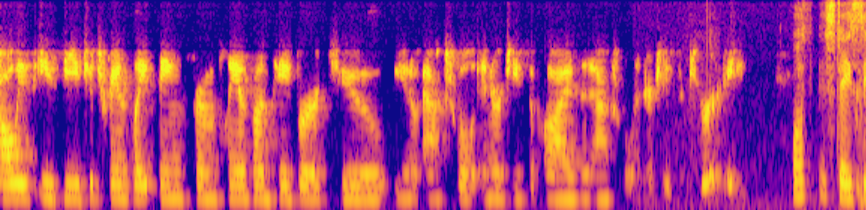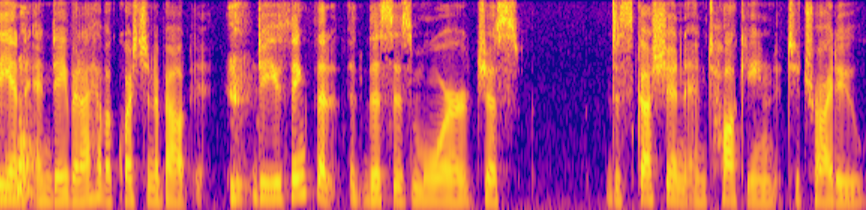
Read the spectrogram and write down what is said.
always easy to translate things from plans on paper to you know actual energy supplies and actual energy security. Well, Stacy and, and David, I have a question about do you think that this is more just discussion and talking to try to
